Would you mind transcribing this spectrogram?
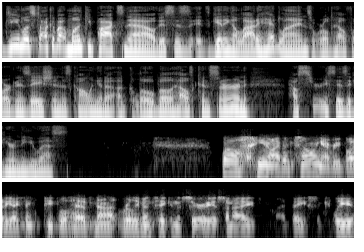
Dean, let's talk about monkeypox now. This is it's getting a lot of headlines. World Health Organization is calling it a, a global health concern. How serious is it here in the U.S.? Well, you know, I've been telling everybody. I think people have not really been taking this serious, and I, I basically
